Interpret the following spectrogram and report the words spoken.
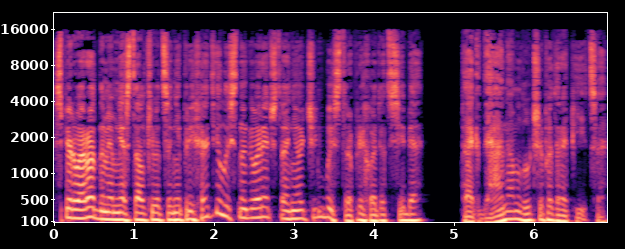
«С первородными мне сталкиваться не приходилось, но говорят, что они очень быстро приходят в себя». «Тогда нам лучше поторопиться.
